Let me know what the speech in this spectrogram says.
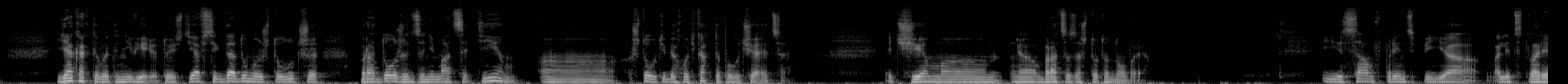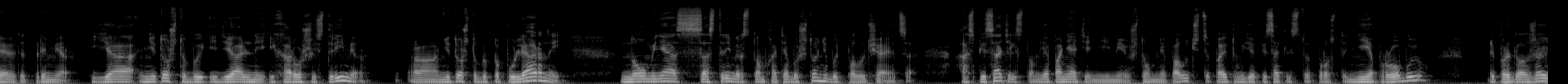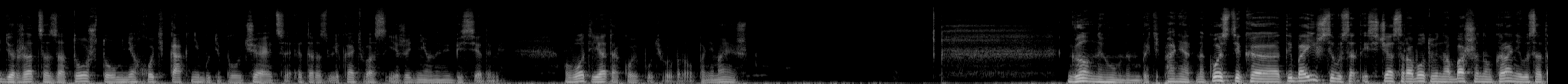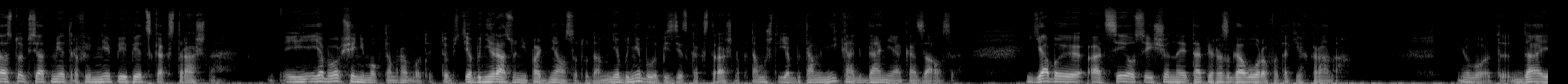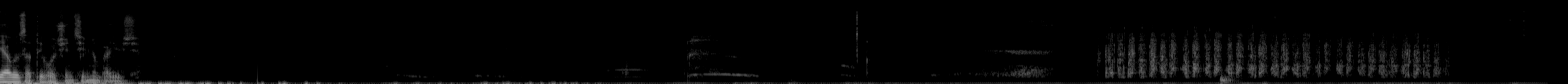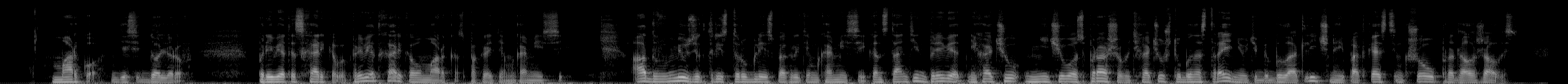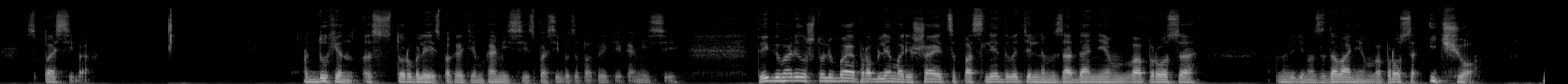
я как-то в это не верю. То есть я всегда думаю, что лучше продолжить заниматься тем, а, что у тебя хоть как-то получается, чем а, а, браться за что-то новое. И сам, в принципе, я олицетворяю этот пример. Я не то чтобы идеальный и хороший стример, не то чтобы популярный, но у меня со стримерством хотя бы что-нибудь получается – а с писательством я понятия не имею, что у меня получится, поэтому я писательство просто не пробую и продолжаю держаться за то, что у меня хоть как-нибудь и получается. Это развлекать вас ежедневными беседами. Вот я такой путь выбрал, понимаешь? Главное умным быть, понятно. Костик, а ты боишься высоты? Сейчас работаю на башенном кране, высота 150 метров, и мне пипец как страшно. И я бы вообще не мог там работать. То есть я бы ни разу не поднялся туда. Мне бы не было пиздец как страшно, потому что я бы там никогда не оказался. Я бы отсеялся еще на этапе разговоров о таких кранах. Вот. Да, я высоты очень сильно боюсь. Марко, 10 долларов. Привет из Харькова. Привет, Харькова, Марко, с покрытием комиссии. Adv Music 300 рублей с покрытием комиссии. Константин, привет. Не хочу ничего спрашивать. Хочу, чтобы настроение у тебя было отличное и подкастинг-шоу продолжалось. Спасибо. Духин, 100 рублей с покрытием комиссии. Спасибо за покрытие комиссии. Ты говорил, что любая проблема решается последовательным заданием вопроса, ну, видимо, задаванием вопроса «и чё?».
